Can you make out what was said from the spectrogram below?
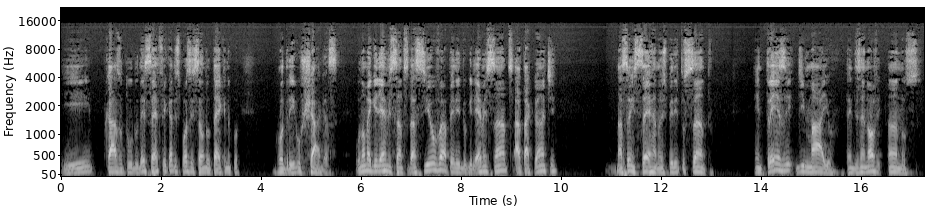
e, caso tudo dê certo, fica à disposição do técnico Rodrigo Chagas. O nome é Guilherme Santos da Silva, apelido Guilherme Santos, atacante. Nasceu em Serra, no Espírito Santo, em 13 de maio, tem 19 anos.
